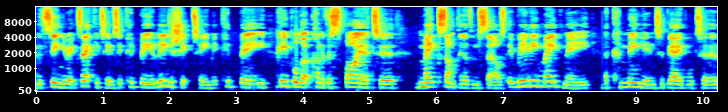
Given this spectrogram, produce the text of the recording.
with senior executives, it could be a leadership team, it could be people that kind of aspire to make something of themselves. It really made me a chameleon to be able to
